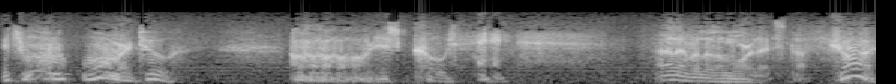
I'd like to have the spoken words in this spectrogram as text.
It's warm, warmer, too. Oh, this coat. I'll have a little more of that stuff. sure.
